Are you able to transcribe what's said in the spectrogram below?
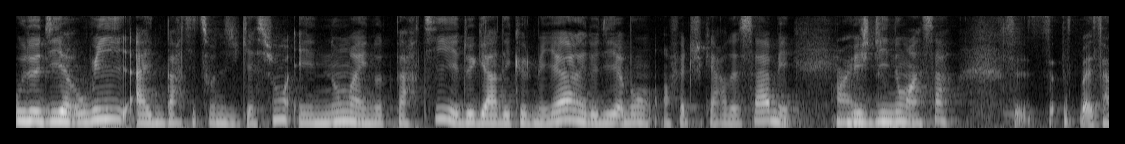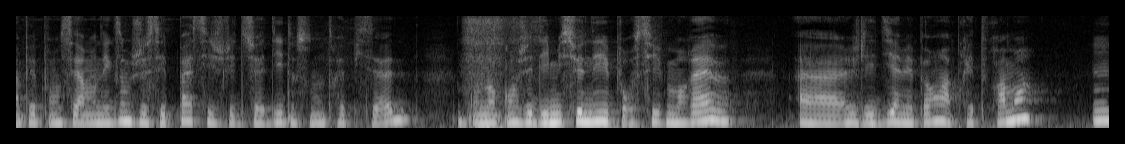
ou de dire oui à une partie de son éducation et non à une autre partie et de garder que le meilleur et de dire bon en fait je garde ça mais, mais je dis non à ça. C'est- c'est- bah, ça me fait penser à mon exemple. Je sais pas si je l'ai déjà dit dans un autre épisode. Pendant quand j'ai démissionné pour suivre mon rêve, euh, je l'ai dit à mes parents après trois mois. Mm.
